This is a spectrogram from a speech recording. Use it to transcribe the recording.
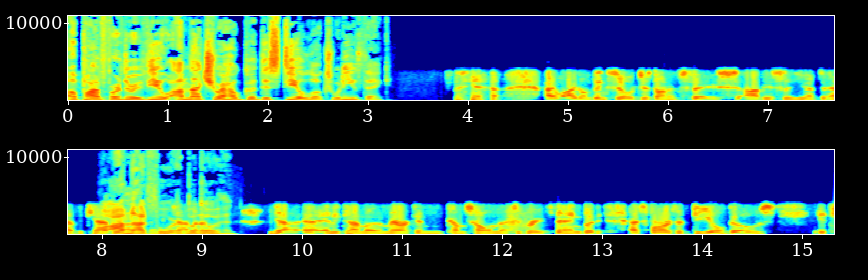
upon further review, I'm not sure how good this deal looks. What do you think? Yeah, I, I don't think so. Just on its face, obviously you have to have the caveat. Well, I'm not for it, but an- go ahead. Yeah, anytime an American comes home, that's a great thing. But as far as a deal goes, it's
